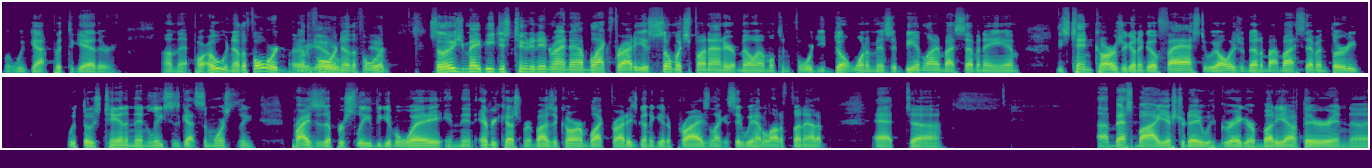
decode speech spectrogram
what we've got put together on that part. Oh, another Ford, There another Ford, go. another Yep. Ford. So those you may be just tuning in right now, Black Friday is so much fun out here at Mel Hambelton Ford. You don't want to miss it. Be in line by 7 a.m. These 10 cars are going to go fast. We always are done about by 7:30 with those 10 and then lisa's got some more thing, prizes up her sleeve to give away and then every customer that buys a car on black friday is going to get a prize and like i said we had a lot of fun out of at uh, uh, best buy yesterday with greg our buddy out there and uh,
